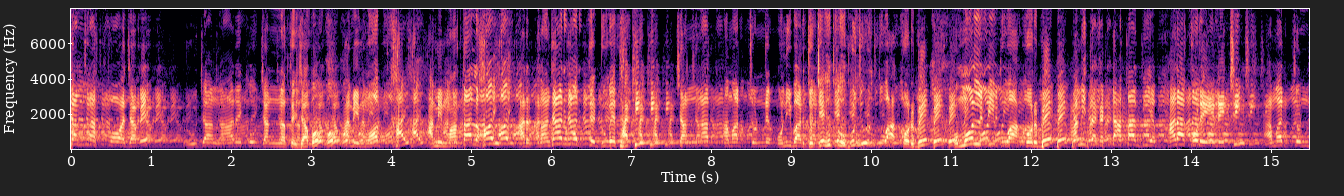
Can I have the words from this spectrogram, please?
জান্নাত পাওয়া যাবে। রোজা না রেখেও জান্নাতে যাব। আমি মদ খাই, আমি মাতাল হই, আর গাঁজার মধ্যে ডুবে থাকি। জান্নাত আমার জন্য অনিবার্য। যেহেতু হুজুর দোয়া করবে, মৌলবি দোয়া করবে, আমি তাকে টাকা দিয়ে ভাড়া করে এনেছি। আমার জন্য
